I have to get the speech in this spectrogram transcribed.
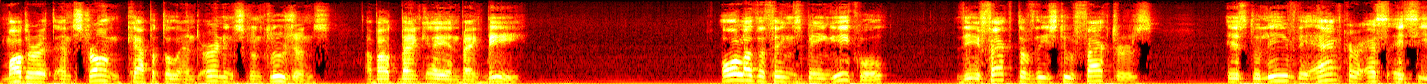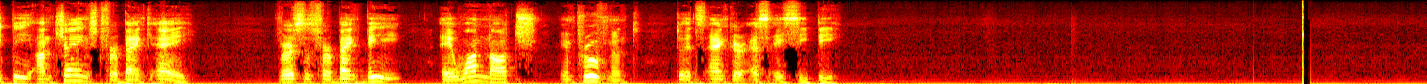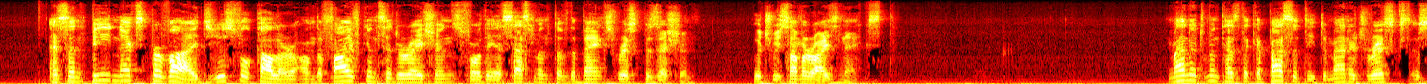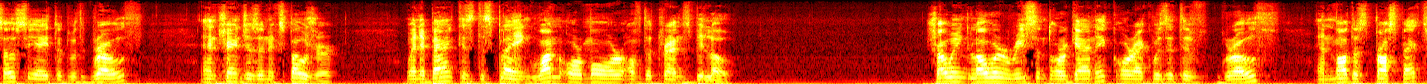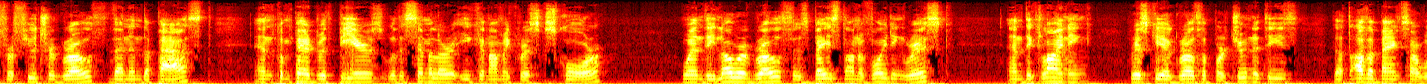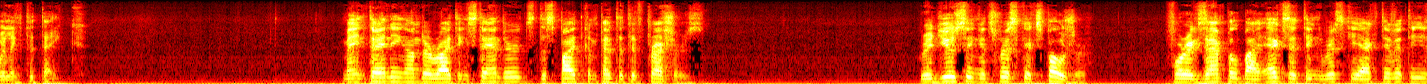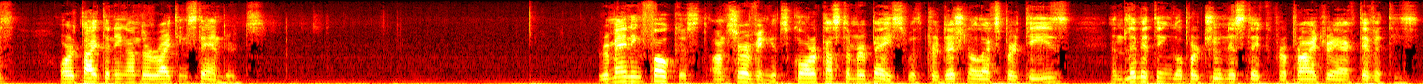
moderate and strong capital and earnings conclusions about Bank A and Bank B, all other things being equal, the effect of these two factors is to leave the anchor SACP unchanged for Bank A versus for Bank B a one-notch improvement to its anchor SACP. S&P next provides useful color on the five considerations for the assessment of the bank's risk position, which we summarize next. Management has the capacity to manage risks associated with growth and changes in exposure when a bank is displaying one or more of the trends below. Showing lower recent organic or acquisitive growth and modest prospects for future growth than in the past and compared with peers with a similar economic risk score, when the lower growth is based on avoiding risk and declining riskier growth opportunities that other banks are willing to take. Maintaining underwriting standards despite competitive pressures. Reducing its risk exposure, for example by exiting risky activities or tightening underwriting standards. Remaining focused on serving its core customer base with traditional expertise and limiting opportunistic proprietary activities.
